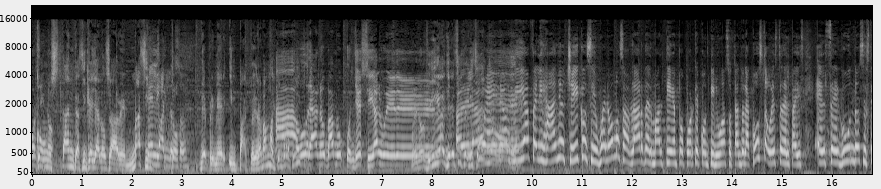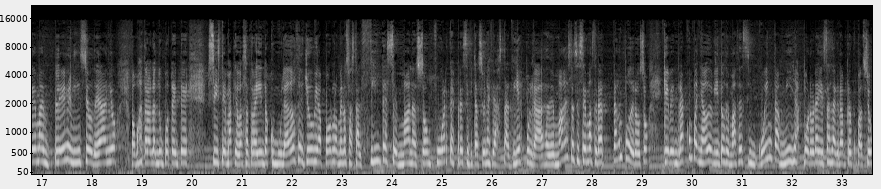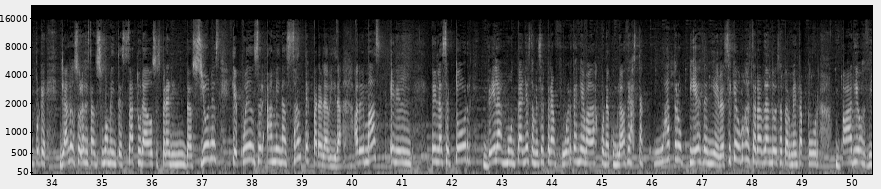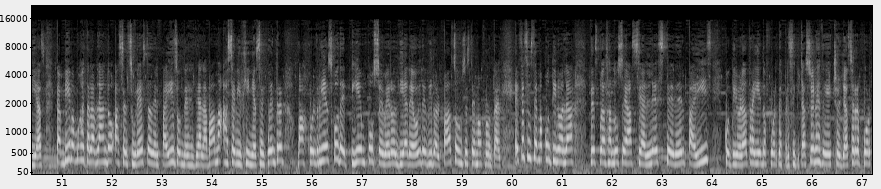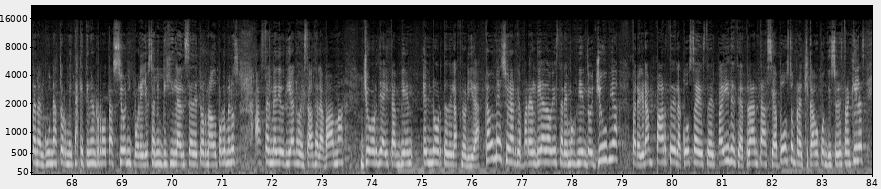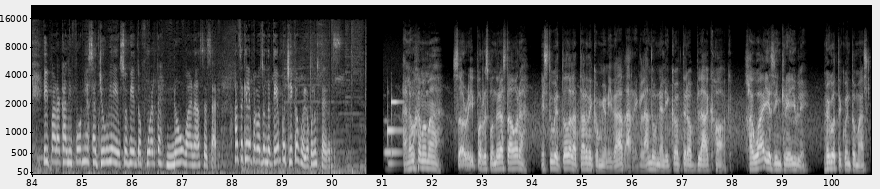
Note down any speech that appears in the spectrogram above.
constante, así que ya lo sabe. Más Qué impacto de primer impacto. Y ahora vamos al tiempo rapidito. Ahora nos vamos con Jessy Albuede. Buenos días, Jessy. Feliz año. Buenos días, feliz año, chicos. Y bueno, vamos a hablar del mal tiempo porque continúa azotando la costa oeste del país. El segundo sistema en pleno inicio de año. Vamos a estar hablando de un potente sistema que va a estar trayendo acumulados de lluvia por lo menos hasta el fin de semana. Son fuertes precipitaciones de hasta 10 pulgadas. Además, este sistema será tan poderoso que vendrá acompañado de vientos de más de 50 millas por hora y esa es la gran preocupación porque ya los suelos están sumamente saturados, esperan inundaciones que pueden ser amenazantes para la vida. Además, en el en el sector de las montañas también se esperan fuertes nevadas con acumulados de hasta cuatro pies de nieve. Así que vamos a estar hablando de esa tormenta por varios días. También vamos a estar hablando hacia el sureste del país, donde desde Alabama hacia Virginia se encuentran bajo el riesgo de tiempo severo el día de hoy debido al paso de un sistema frontal. Este sistema continuará desplazándose hacia el este del país, continuará trayendo fuertes precipitaciones. De hecho, ya se reportan algunas tormentas que tienen rotación y por ello están en vigilancia de tornado, por lo menos hasta el mediodía los estados de Alabama, Georgia y también el norte de la Florida. Cabe mencionar que para el día de hoy estaremos viendo lluvia para gran parte de la costa este del país, desde Atlanta hacia Boston, para Chicago condiciones tranquilas y para California esa lluvia y esos vientos fuertes no van a cesar. Hasta que la información del tiempo, chicas, vuelvo con ustedes. Aloha mamá, sorry por responder hasta ahora. Estuve toda la tarde con mi unidad arreglando un helicóptero Black Hawk. Hawái es increíble. Luego te cuento más.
